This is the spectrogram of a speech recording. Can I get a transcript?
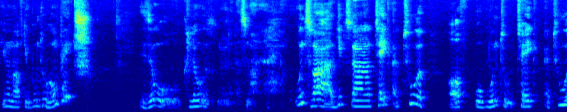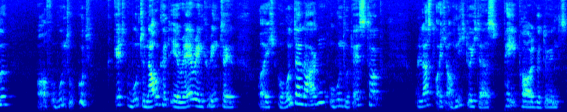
Gehen wir mal auf die Ubuntu Homepage. So, closen das mal. Und zwar gibt es da Take a Tour of Ubuntu. Take Tour of Ubuntu. Gut, Get Ubuntu Now könnt ihr Raring Ringtail euch runterladen, Ubuntu Desktop und lasst euch auch nicht durch das PayPal-Gedöns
